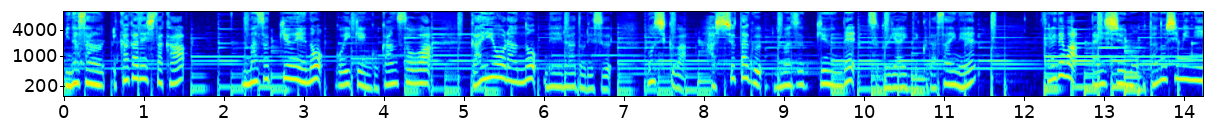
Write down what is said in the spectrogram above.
皆さんいかがでしたか？沼津きゅんへのご意見ご感想は概要欄のメールアドレスもしくはハッシュタグ沼津きゅんでつぶやいてくださいねそれでは来週もお楽しみに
